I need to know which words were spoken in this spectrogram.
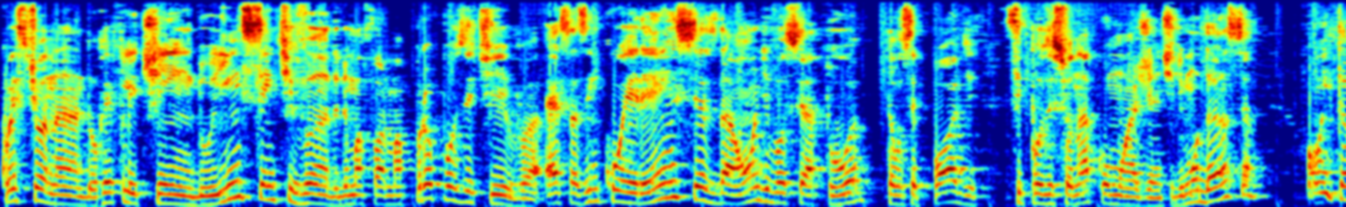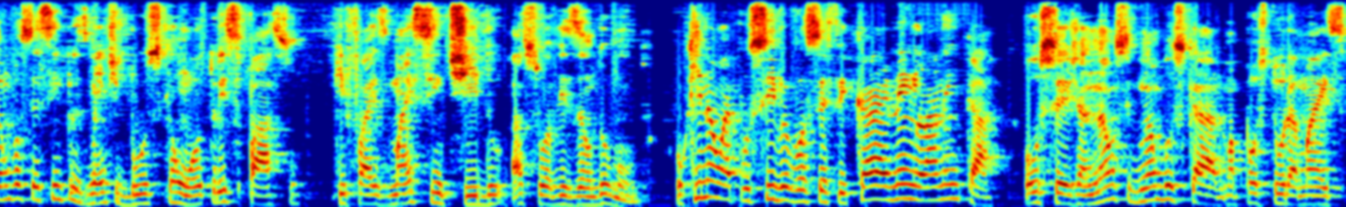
questionando, refletindo e incentivando de uma forma propositiva essas incoerências da onde você atua. Então você pode se posicionar como um agente de mudança, ou então você simplesmente busca um outro espaço que faz mais sentido à sua visão do mundo. O que não é possível você ficar é nem lá nem cá. Ou seja, não, se, não buscar uma postura mais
